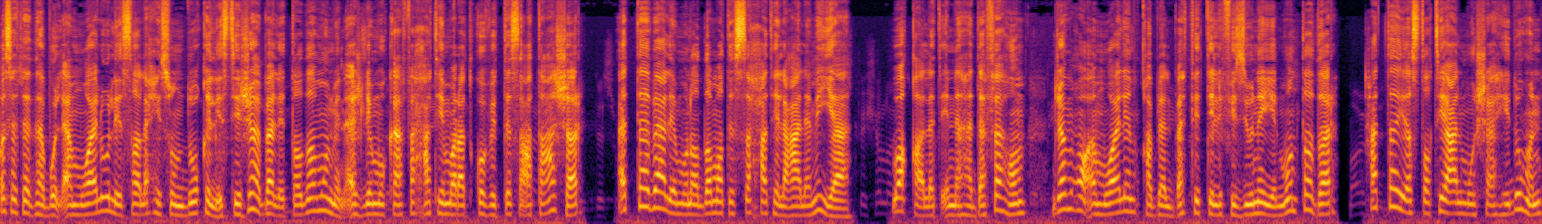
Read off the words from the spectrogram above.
وستذهب الأموال لصالح صندوق الاستجابة للتضامن من أجل مكافحة مرض كوفيد-19 التابع لمنظمة الصحة العالمية. وقالت إن هدفهم جمع أموال قبل البث التلفزيوني المنتظر حتى يستطيع المشاهدون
